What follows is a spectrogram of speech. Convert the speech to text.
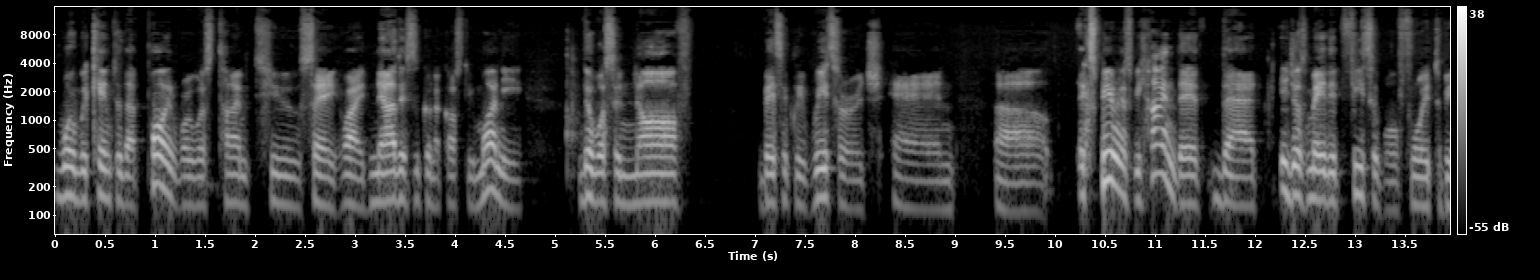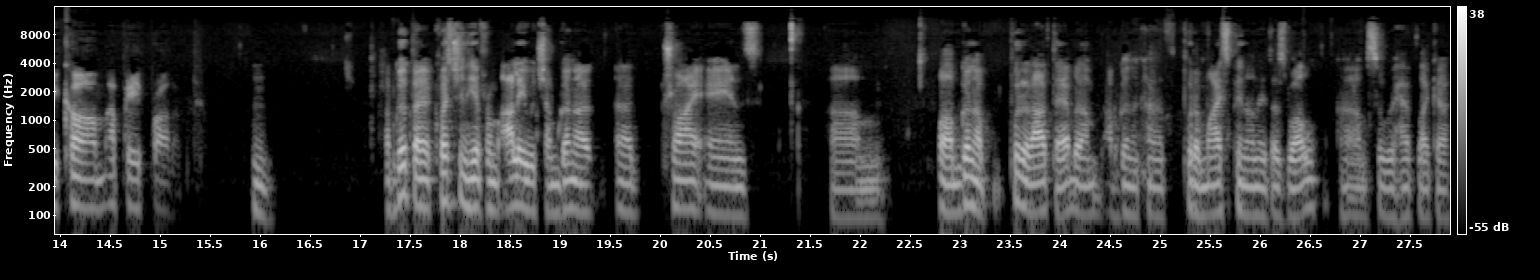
when we came to that point where it was time to say right now this is going to cost you money there was enough basically research and uh, experience behind it that it just made it feasible for it to become a paid product hmm. i've got a question here from ali which i'm gonna uh, try and um, well, I'm gonna put it out there, but I'm I'm gonna kind of put a my spin on it as well. Um, so we have like a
